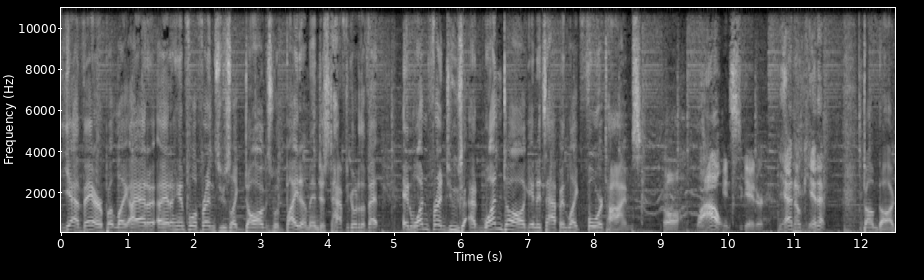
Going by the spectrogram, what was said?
yeah, there, but like I had a, I had a handful of friends whose like dogs would bite them and just have to go to the vet, and one friend who's had one dog and it's happened like four times. Oh, wow. instigator. Yeah, no kidding. Dumb dog.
